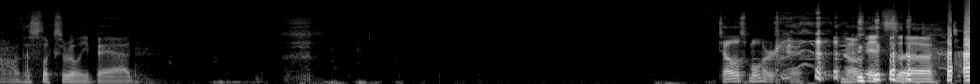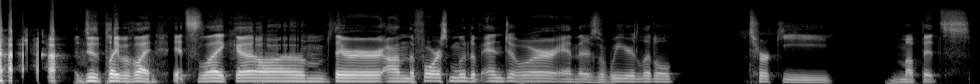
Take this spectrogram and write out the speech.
oh, this looks really bad. Tell us more. No, it's uh, do the play by play. It's like um, they're on the forest moon of Endor, and there's a weird little turkey muppets.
